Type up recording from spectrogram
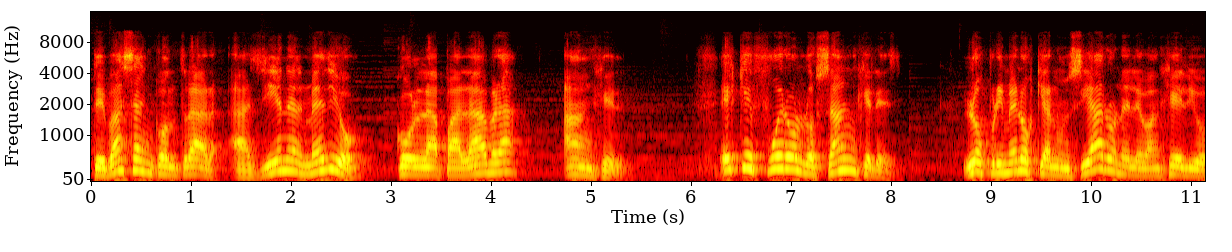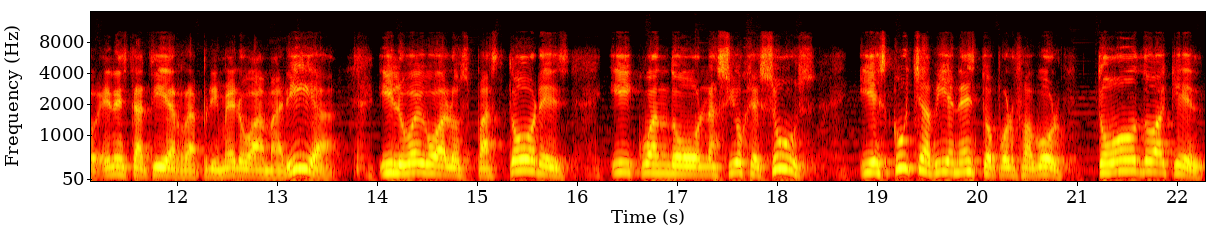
te vas a encontrar allí en el medio con la palabra ángel. Es que fueron los ángeles los primeros que anunciaron el Evangelio en esta tierra, primero a María y luego a los pastores y cuando nació Jesús. Y escucha bien esto, por favor, todo aquel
